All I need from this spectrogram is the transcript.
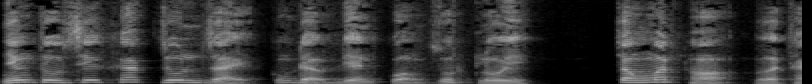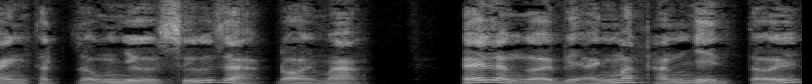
Những tu sĩ khác run rẩy cũng đều điên cuồng rút lui. Trong mắt họ, hứa thanh thật giống như sứ giả đòi mạng. Thế là người bị ánh mắt hắn nhìn tới,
